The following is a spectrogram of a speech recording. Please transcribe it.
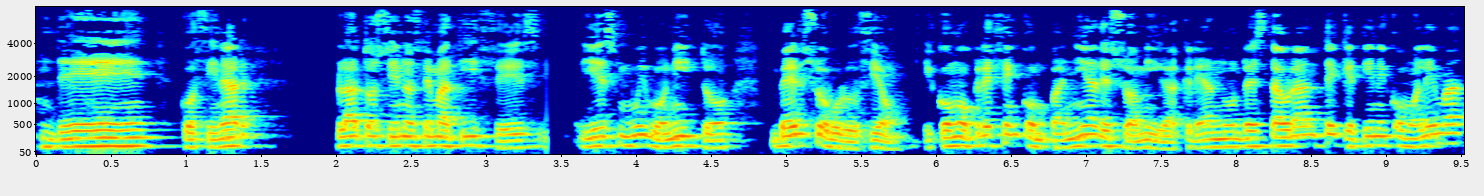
de cocinar platos llenos de matices y es muy bonito ver su evolución y cómo crece en compañía de su amiga, creando un restaurante que tiene como lema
